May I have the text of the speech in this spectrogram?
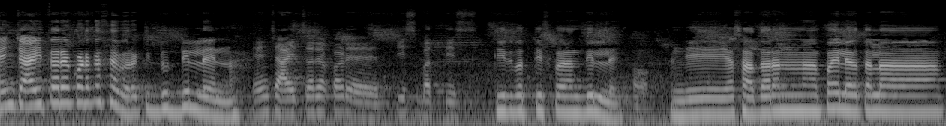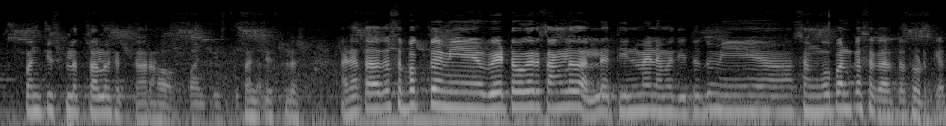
यांच्या आईचा रेकॉर्ड कसा आहे बरं? की दूध दिलंय यांना. यांच्या आईचं रेकॉर्ड आहे तीस बत्तीस. तीस बत्तीस पर्यंत दिलंय. हो. म्हणजे या साधारण पहिल्या त्याला पंचवीस प्लस चालू शकतं आराम. हो पंचवीस तीस पंचवीस प्लस आणि आता जसं बघतोय मी वेट वगैरे चांगलं झालंय तीन महिन्यामध्ये तर तुम्ही अं, संगोपन कसं करता थोडक्यात?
